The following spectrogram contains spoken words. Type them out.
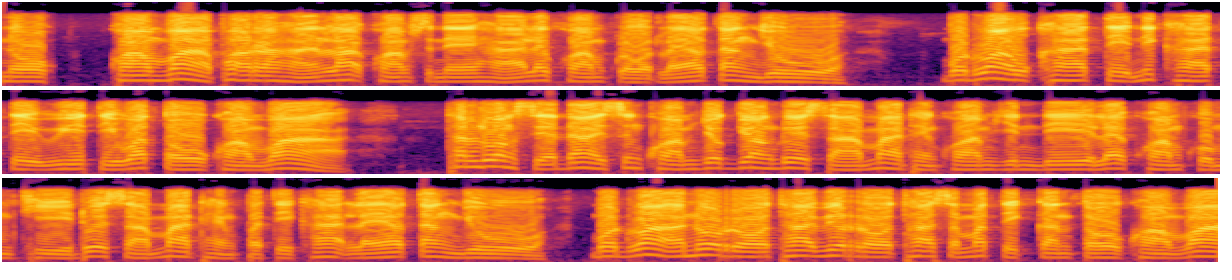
โนกความว่าพระอรหันต์ละความเสน่หาและความโกรธแล้วตั้งอยู่ บทว่าอุคาตินิคาติวีติวโตความว่า ท่านล่วงเสียได้ซึ่งความยกย่องด้วยสามารถแห่งความยินดีและความข่มขีด้วยสามารถแห่งปฏิฆะแล้วตั้งอยู่ บทว่าอนุโรธาวิโรธาสมติกันโตความว่า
